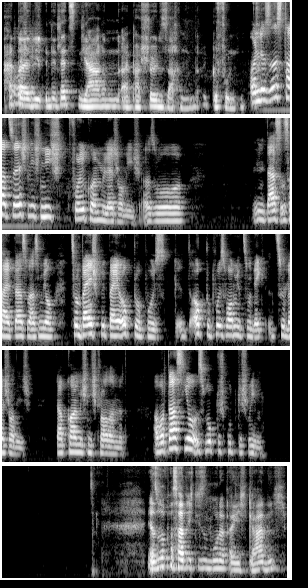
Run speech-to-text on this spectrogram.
hat da in den letzten Jahren ein paar schöne Sachen gefunden. Und es ist tatsächlich nicht vollkommen lächerlich. Also, das ist halt das, was mir zum Beispiel bei Octopus, Octopus war mir zu, zu lächerlich. Da kam ich nicht klar damit. Aber das hier ist wirklich gut geschrieben. Ja, sowas hatte ich diesen Monat eigentlich gar nicht.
